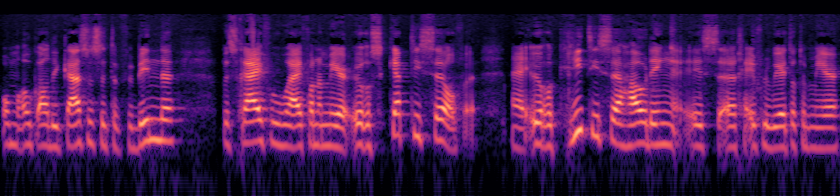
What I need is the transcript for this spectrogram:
om ook al die casussen te verbinden, beschrijven hoe hij van een meer eurosceptische of nee, eurokritische houding is geëvolueerd tot een meer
